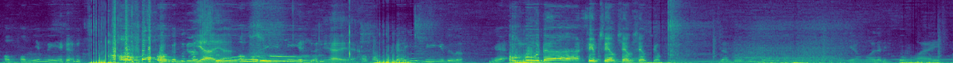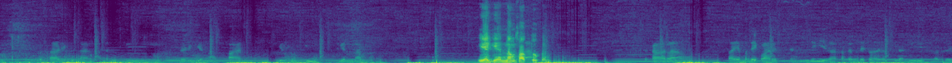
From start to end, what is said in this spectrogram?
om-om ini ya kan Oh, Iya, iya. om-om ini gitu Iya, iya. om-om muda ini gitu loh kayak Om muda, siap siap siap siap siap. jago juga gitu yang mulai dari situ mulai tertarik dengan Iya, Gen 6 satu kan. sekarang saya mendeklarasikan diri ya kan saya mendeklarasikan diri sebagai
